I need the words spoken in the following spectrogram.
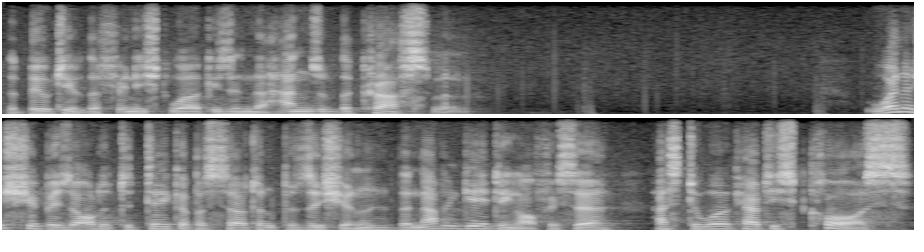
The beauty of the finished work is in the hands of the craftsman. When a ship is ordered to take up a certain position, the navigating officer has to work out his course.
